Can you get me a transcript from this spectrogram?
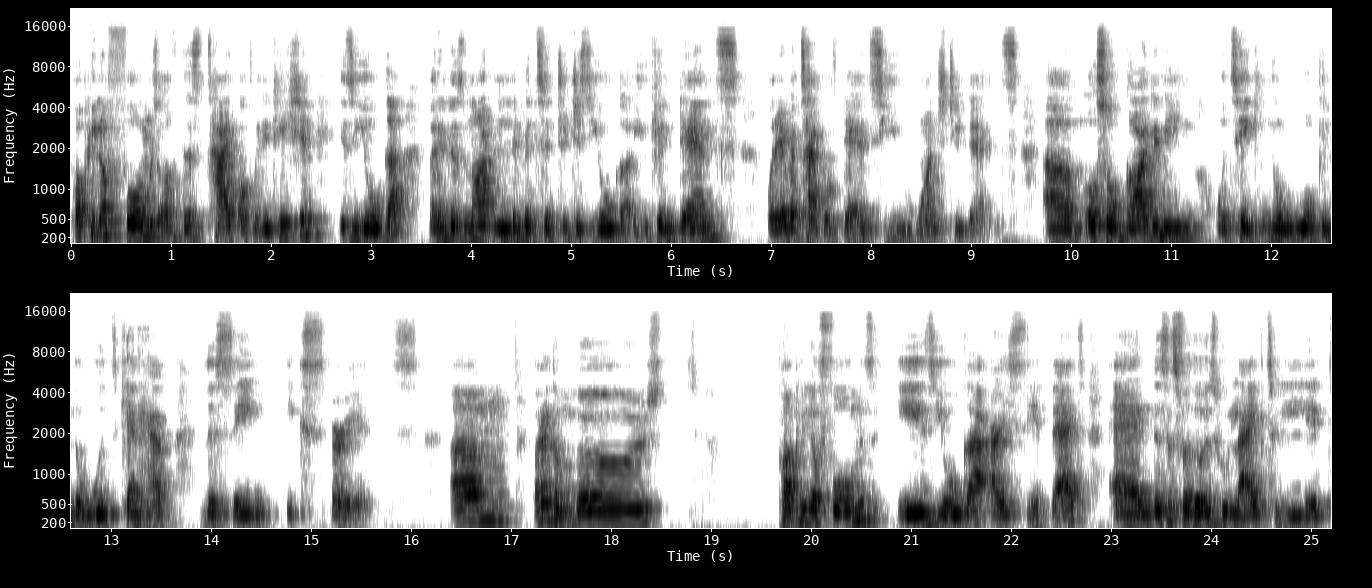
popular forms of this type of meditation is yoga, but it is not limited to just yoga. You can dance whatever type of dance you want to dance. Um, also, gardening or taking a walk in the woods can have the same experience. Um, one of the most popular forms is yoga. I said that, and this is for those who like to let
